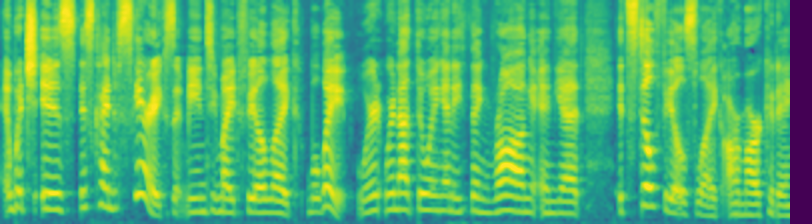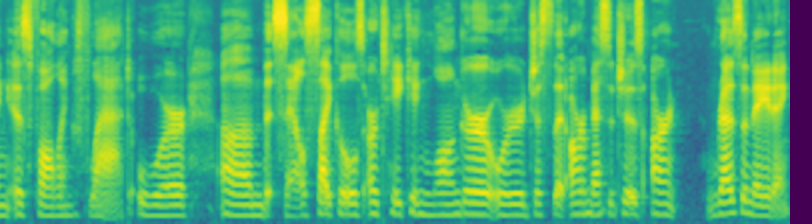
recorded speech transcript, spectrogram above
and which is is kind of scary because it means you might feel like well wait we're, we're not doing anything wrong and yet it still feels like our marketing is falling flat or um, that sales cycles are taking longer or just that our messages aren't resonating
